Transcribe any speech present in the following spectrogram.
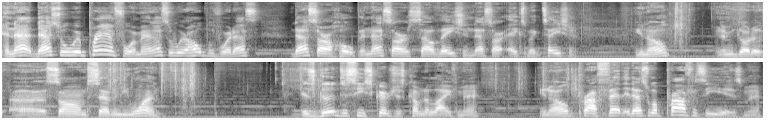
and that that's what we're praying for, man. That's what we're hoping for. That's that's our hope and that's our salvation. That's our expectation. You know, let me go to uh, Psalm 71. It's good to see scriptures come to life, man. You know, prophet. That's what prophecy is, man.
